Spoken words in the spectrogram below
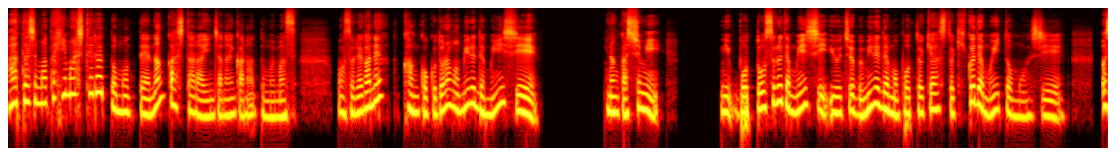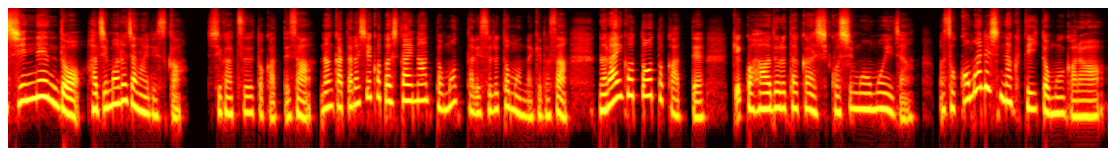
あ、私また暇してると思って何かしたらいいんじゃないかなと思います。もうそれがね、韓国ドラマ見るでもいいし、なんか趣味に没頭するでもいいし、YouTube 見るでも、ポッドキャスト聞くでもいいと思うし、新年度始まるじゃないですか。4月とかってさなんか新しいことしたいなって思ったりすると思うんだけどさ習い事とかって結構ハードル高いし腰も重いじゃん、まあ、そこまでしなくていいと思うから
